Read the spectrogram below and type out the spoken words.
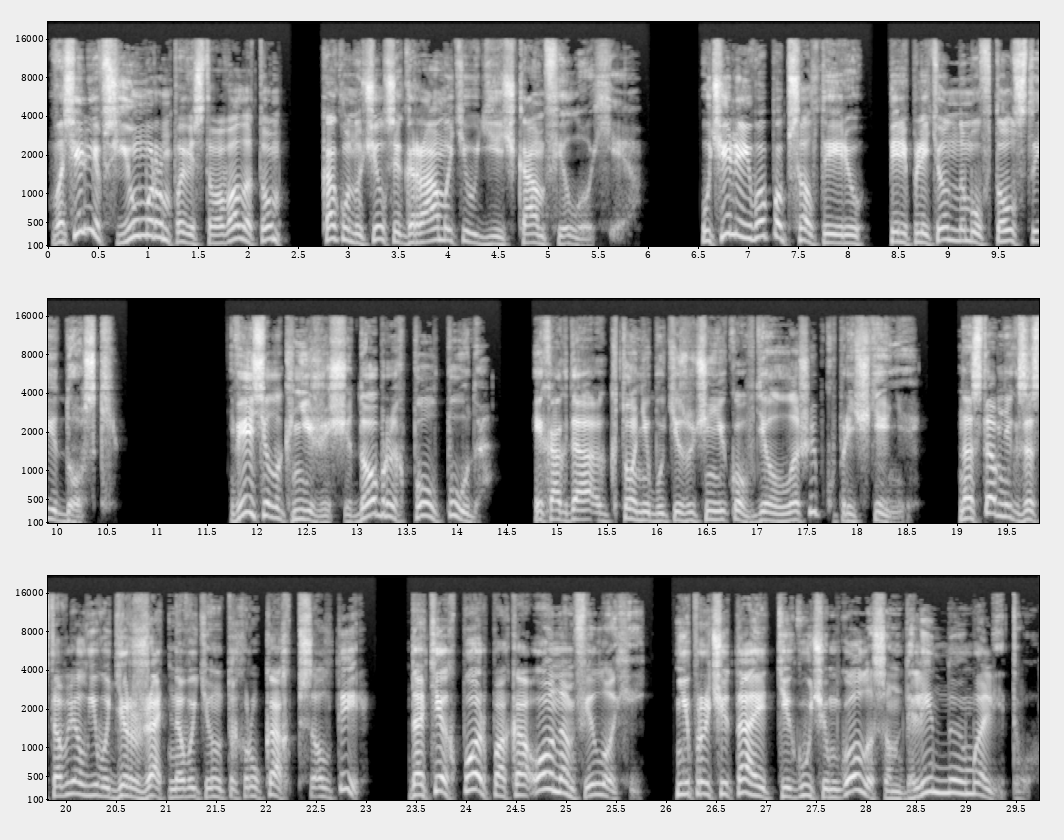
Васильев с юмором повествовал о том, как он учился грамоте у дьячка Амфилохия. Учили его по псалтырю, переплетенному в толстые доски. Весело книжище, добрых полпуда, и когда кто-нибудь из учеников делал ошибку при чтении, наставник заставлял его держать на вытянутых руках псалтырь до тех пор, пока он, Амфилохий, не прочитает тягучим голосом длинную молитву.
